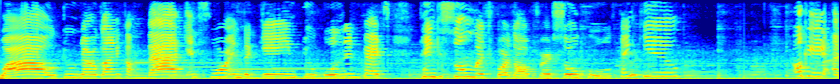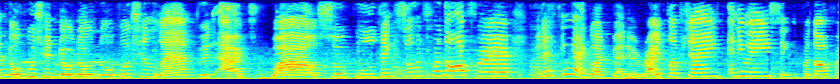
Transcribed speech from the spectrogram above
Wow, two never gonna come back, and four in the game, two golden pets. Thank you so much for the offer. So cool. Thank you. Okay, a no potion dodo, no potion lamb with ads. Wow, so cool. Thank you so much for the offer. But I think I got better, right, Love Shine? Anyways, thank you for the offer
